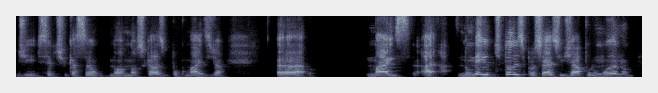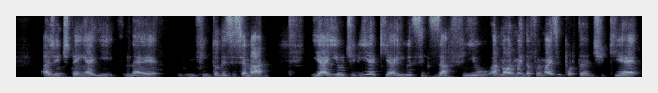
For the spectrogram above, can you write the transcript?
de, de, certificação, no, no, nosso caso, um pouco mais já. Uh, mas a, no meio de todo esse processo, e já por um ano, a gente tem aí, né, enfim, todo esse cenário. E aí eu diria que aí esse desafio, a norma ainda foi mais importante, que é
